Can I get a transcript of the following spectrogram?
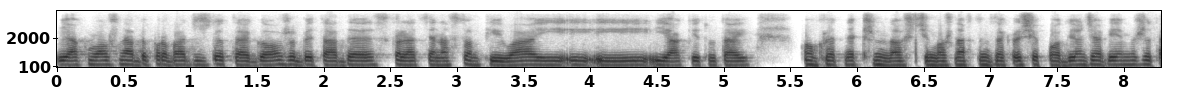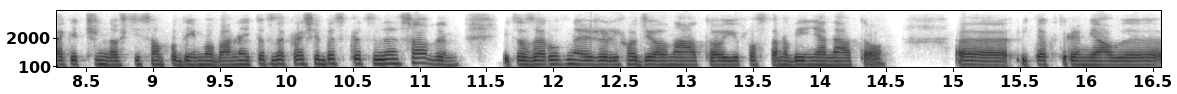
jak można doprowadzić do tego, żeby ta deeskalacja nastąpiła i, i, i, jakie tutaj konkretne czynności można w tym zakresie podjąć. A wiemy, że takie czynności są podejmowane i to w zakresie bezprecedensowym. I to zarówno jeżeli chodzi o NATO i postanowienia NATO e, i te, które miały e,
